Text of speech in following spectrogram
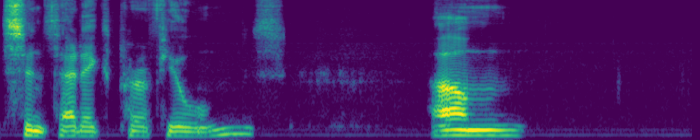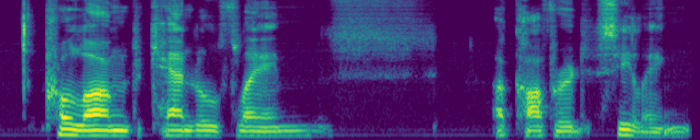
synthetic perfumes, um, prolonged candle flames, a coffered ceiling.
